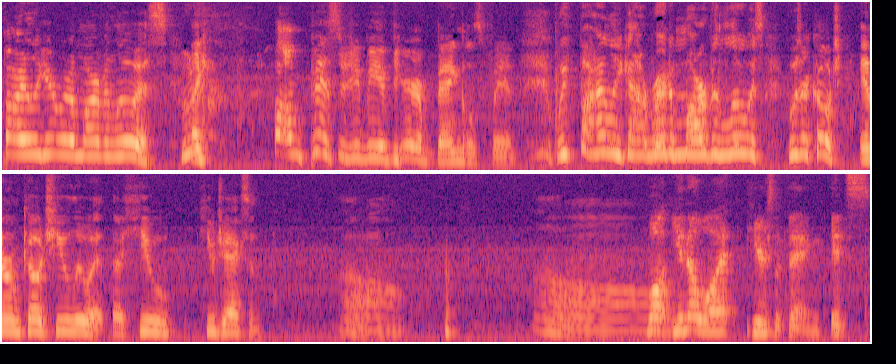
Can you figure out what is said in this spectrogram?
finally get rid of Marvin Lewis. Who- like, how pissed would you be if you're a Bengals fan? We finally got rid of Marvin Lewis. Who's our coach? Interim coach Hugh Lewis. Uh, Hue Hue Jackson. Oh. Oh. Well, you know what? Here's the thing. It's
